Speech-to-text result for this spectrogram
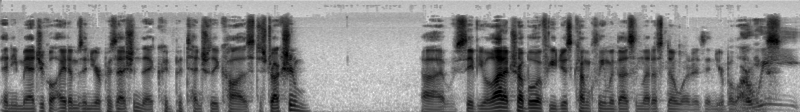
any magical items in your possession that could potentially cause destruction. Uh, it would save you a lot of trouble if you just come clean with us and let us know what is in your belongings. Are we?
